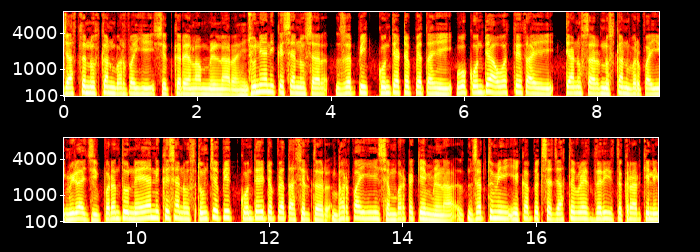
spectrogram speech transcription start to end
जास्त नुकसान भरपाई ही शेतकऱ्याला मिळणार आहे. जुन्या निकषानुसार जर पीक कोणत्या टप्प्यात आहे व कोणत्या अवस्थेत आहे त्यानुसार नुकसान भरपाई मिळायची परंतु नया निकषानुसार तुमचे पीक कोणत्याही टप्प्यात असेल तर भरपाई ही शंभर टक्के मिळणार. जर तुम्ही एकापेक्षा जास्त वेळेस जरी तक्रार केली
